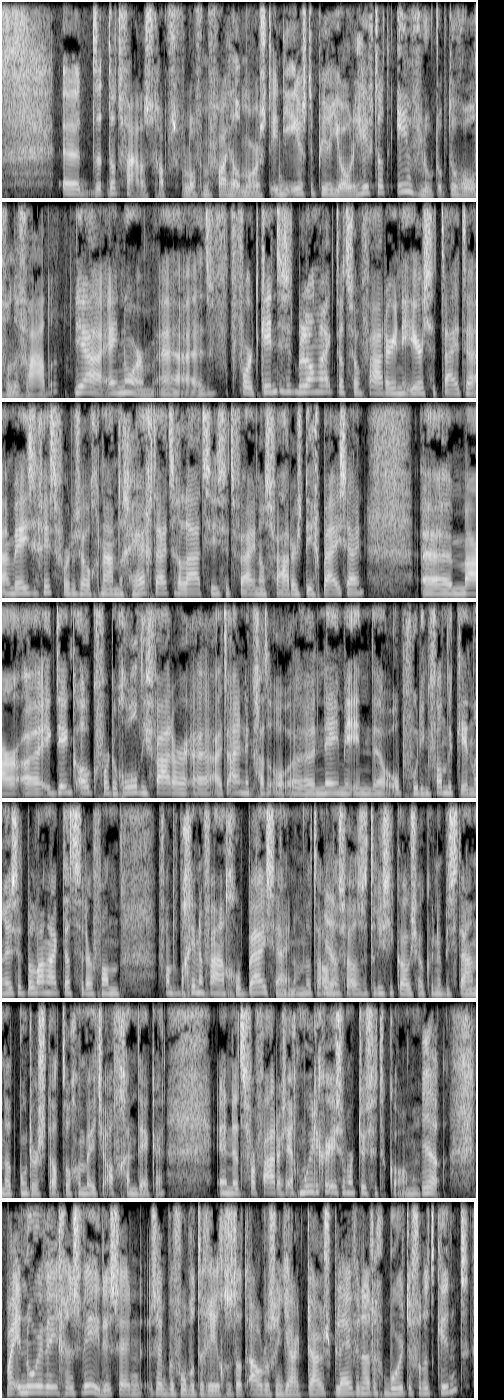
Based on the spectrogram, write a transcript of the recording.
Uh, dat vaderschapsverlof, mevrouw Helmhorst, in die eerste periode, heeft dat invloed op de rol van de vader? Ja, enorm. Uh, voor het kind is het belangrijk dat zo'n vader in de eerste tijd uh, aanwezig is. Voor de zogenaamde gehechtheidsrelatie is het fijn als vaders dichtbij zijn. Uh, maar ik denk ook voor de rol die vader uiteindelijk gaat nemen in de opvoeding van de kinderen, is het belangrijk dat ze er van, van het begin af aan goed bij zijn. Omdat er anders ja. wel eens het risico zou kunnen bestaan dat moeders dat toch een beetje af gaan dekken. En het voor vaders echt moeilijker is om ertussen te komen. Ja, maar in Noorwegen en Zweden zijn, zijn bijvoorbeeld de regels dat ouders een jaar thuis blijven na de geboorte van het kind.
